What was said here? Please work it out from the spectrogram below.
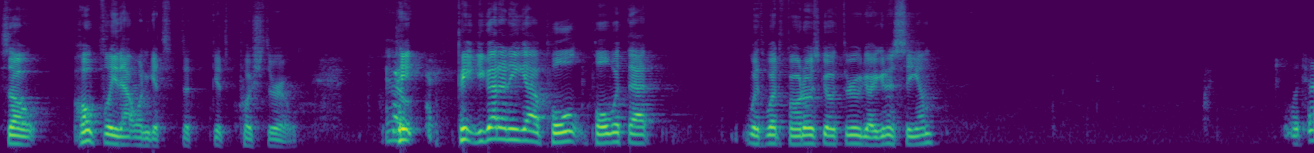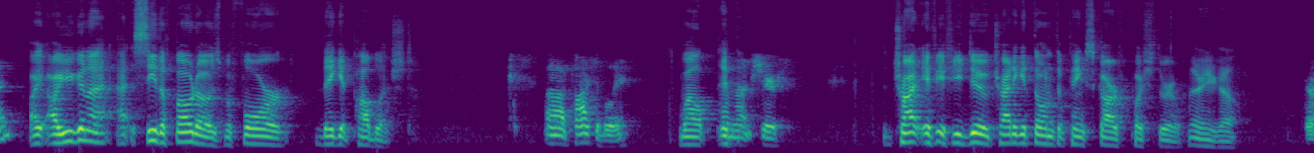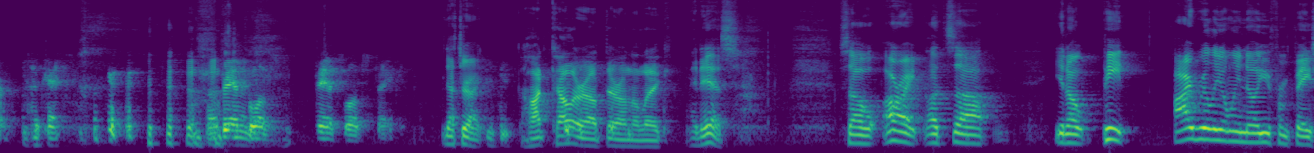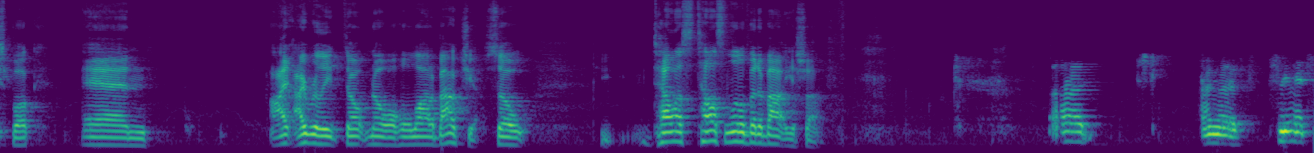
so hopefully that one gets gets pushed through. Pete, Pete, you got any uh, pull pull with that with what photos go through? Are you going to see them? What's that? Are, are you going to see the photos before they get published? Uh, possibly. Well, if, I'm not sure. try if, if you do, try to get the one with the pink scarf pushed through. There you go. Okay. Vance loves Vance loves pink. That's right. Hot color out there on the lake. It is. So, all right, let's. uh You know, Pete, I really only know you from Facebook, and I, I really don't know a whole lot about you. So, tell us tell us a little bit about yourself. Uh, I'm a freelance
